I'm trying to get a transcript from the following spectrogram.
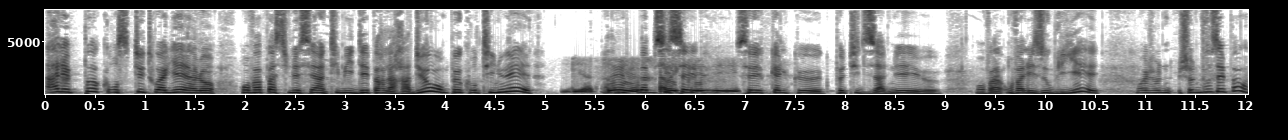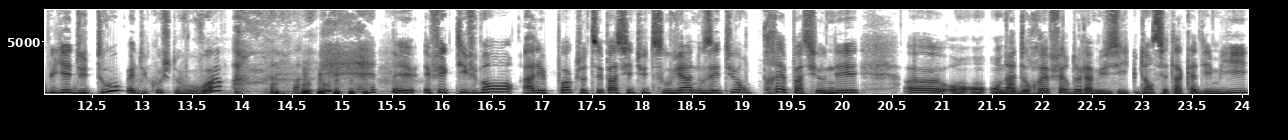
à l'époque, on se tutoyait, alors on va pas se laisser intimider par la radio, on peut continuer. Bien sûr. Ah, même si c'est quelques petites années, euh, on va on va les oublier. Moi, je, je, ne vous ai pas oublié du tout, et du coup, je te vous vois. et effectivement, à l'époque, je ne sais pas si tu te souviens, nous étions très passionnés. Euh, on, on, adorait faire de la musique dans cette académie.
